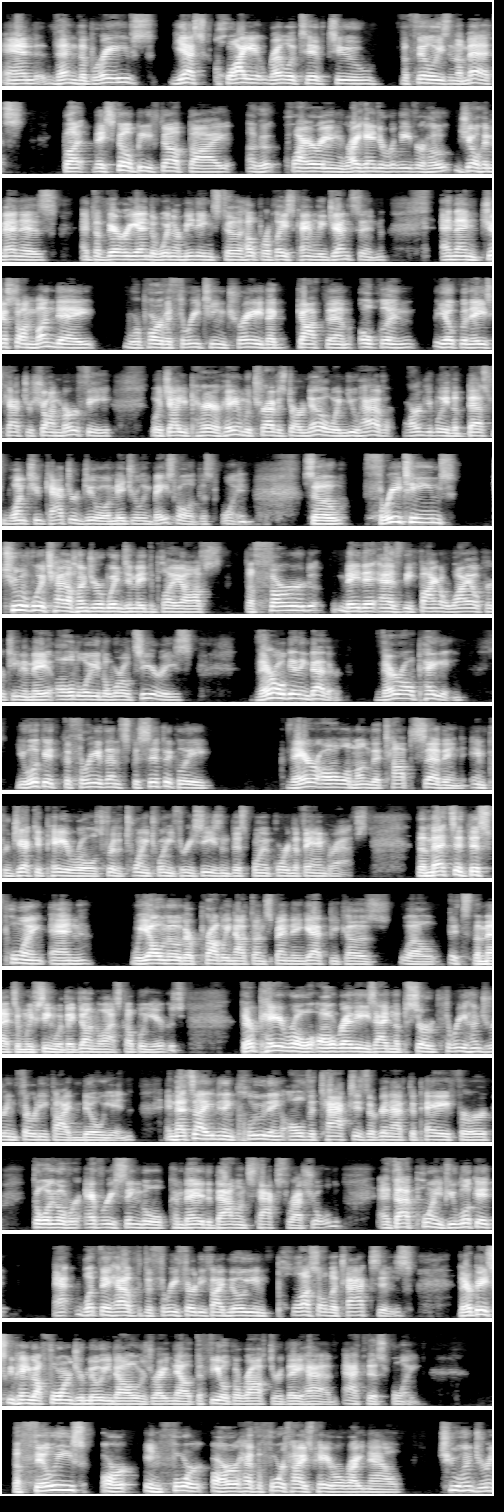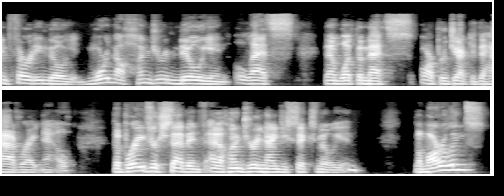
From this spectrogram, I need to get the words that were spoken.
And then the Braves, yes, quiet relative to the Phillies and the Mets, but they still beefed up by acquiring right-handed reliever Joe Jimenez at the very end of winter meetings to help replace Kenley Jansen. And then just on Monday, we're part of a three-team trade that got them Oakland the Oakland A's catcher Sean Murphy, which now you pair him with Travis d'Arnaud, and you have arguably the best one-two catcher duo in Major League Baseball at this point. So three teams, two of which had 100 wins and made the playoffs. The third made it as the final wildcard team and made it all the way to the World Series. They're all getting better. They're all paying. You look at the three of them specifically, they're all among the top seven in projected payrolls for the 2023 season at this point, according to Fangraphs the Mets at this point, and we all know they're probably not done spending yet because, well, it's the Mets, and we've seen what they've done the last couple years. Their payroll already is at an absurd 335 million. And that's not even including all the taxes they're going to have to pay for going over every single competitive balance tax threshold. At that point, if you look at, at what they have, with the 335 million plus all the taxes, they're basically paying about 400 million dollars right now to field the roster they have at this point. The Phillies are in four are have the fourth highest payroll right now, 230 million, more than 100 million less than what the Mets are projected to have right now. The Braves are seventh at 196 million. The Marlins,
